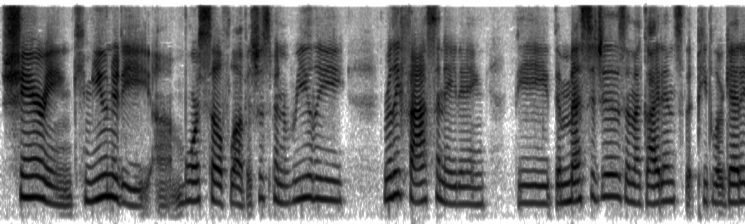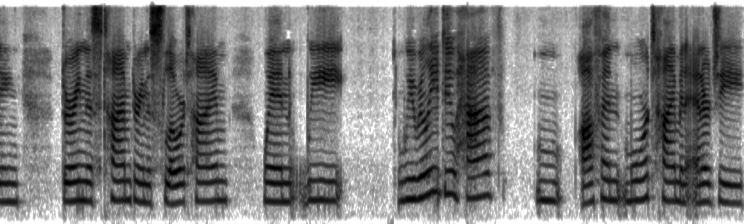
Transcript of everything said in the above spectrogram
Sharing, community, um, more self love. It's just been really really fascinating the the messages and the guidance that people are getting during this time, during the slower time when we we really do have often more time and energy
